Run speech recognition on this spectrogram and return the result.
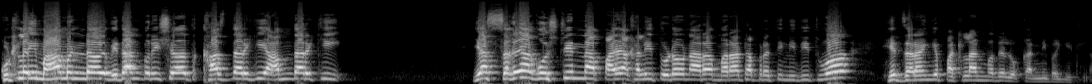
कुठलंही महामंडळ विधान परिषद खासदारकी आमदारकी या सगळ्या गोष्टींना पायाखाली तुडवणारा मराठा प्रतिनिधित्व हे जरांगे पाटलांमध्ये लोकांनी बघितलं.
